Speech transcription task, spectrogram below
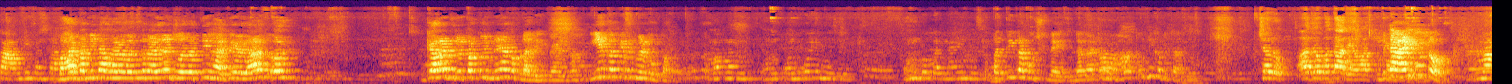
काम नहीं बनता। बाहर का मीठा खाना बंद करा देना जोरबत्ती हाथी इलाज और ग्यारह बजे तक कोई नया कपड़ा नहीं पहनना ये करके फिर मेरे को बताओ। उनको ही मुझे उनको करना ही मुझे। पति का पूछ रहे हैं ना लाटा हाँ तो उन्हीं का बता रही हूँ चलो आ जाओ बता रहे हैं हम बेटा आई फ़ोटो? माँ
